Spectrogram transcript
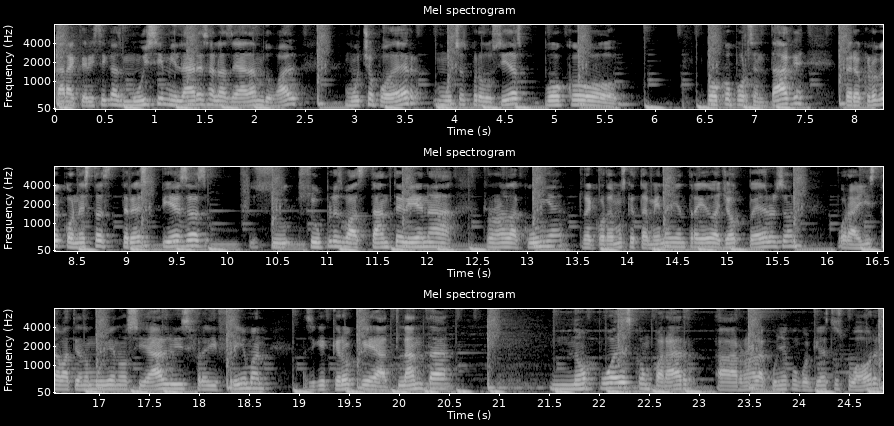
características muy similares a las de Adam Duval, mucho poder, muchas producidas, poco, poco porcentaje, pero creo que con estas tres piezas suples bastante bien a Ronald Acuña. Recordemos que también habían traído a Jock Pederson, por ahí está bateando muy bien Ozzy Alvis, Freddy Freeman, así que creo que Atlanta no puedes comparar a Ronald Acuña con cualquiera de estos jugadores,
